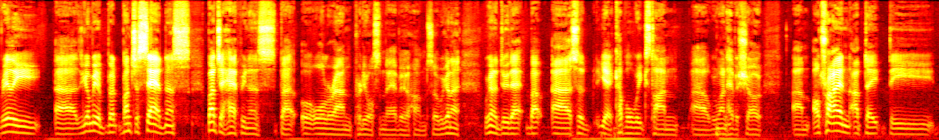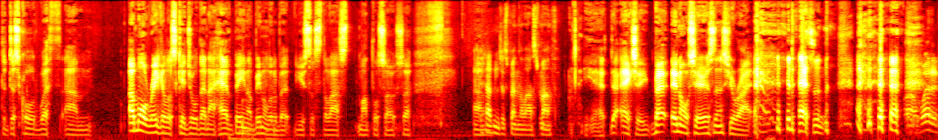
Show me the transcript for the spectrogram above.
Really, uh, it's gonna be a b- bunch of sadness, bunch of happiness, but all, all around pretty awesome to have her home. So we're gonna we're gonna do that. But uh, so yeah, a couple of weeks time, uh, we won't have a show. Um, I'll try and update the the Discord with um, a more regular schedule than I have been. I've been a little bit useless the last month or so. So um, It hasn't just been the last month. yeah, actually, but in all seriousness, you're right. it hasn't. Wow, what an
